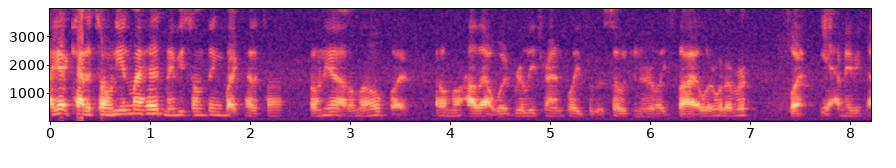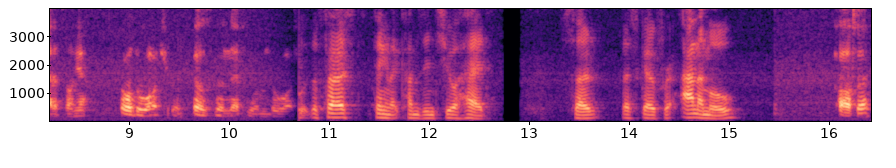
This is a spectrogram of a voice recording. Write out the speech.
I got Katatonia in my head. Maybe something by Katatonia. I don't know, but I don't know how that would really translate to the Sojourner like style or whatever. But yeah, maybe Katatonia. Or The Watcher. That was the nephew of The Watcher. The first thing that comes into your head. So let's go for animal, Potter,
